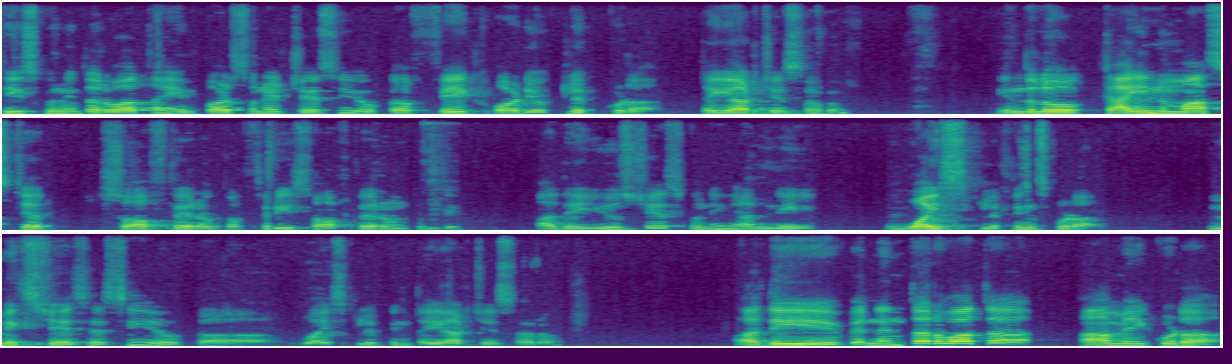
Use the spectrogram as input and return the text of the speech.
తీసుకున్న తర్వాత ఇంపర్సనేట్ చేసి ఒక ఫేక్ ఆడియో క్లిప్ కూడా తయారు చేశారు. ఇందులో కైన్ మాస్టర్ సాఫ్ట్వేర్ ఒక ఫ్రీ సాఫ్ట్వేర్ ఉంటుంది. అది యూజ్ చేసుకుని అన్ని వాయిస్ క్లిప్పింగ్స్ కూడా మిక్స్ చేసేసి ఒక వాయిస్ క్లిప్పింగ్ తయారు చేశారు. అది విన్న తర్వాత ఆమె కూడా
